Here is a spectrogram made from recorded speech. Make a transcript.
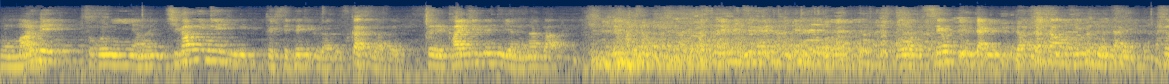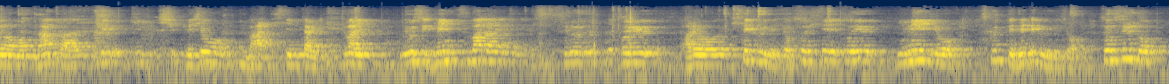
もうまるでそこに、あの、違うイメージとして出てくるわけです。付加するわけ。それで懐中電灯じゃない、なんか、背負ってみたり、落下さんを背負ってみたり、その、なんか、化粧をバーってしてみたり、つまり、要するに現実離れする、そういう、あれをしてくるでしょう。そして、そういうイメージを作って出てくるでしょう。そうすると、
